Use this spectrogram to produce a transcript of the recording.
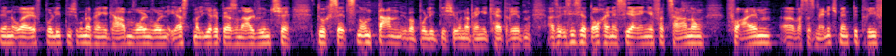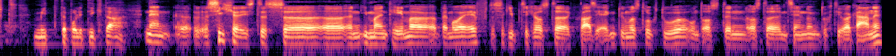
den ORF politisch unabhängig haben wollen, wollen erstmal ihre Personalwünsche durchsetzen und dann über politische Unabhängigkeit reden. Also es ist ja doch eine sehr enge Verzahnung, vor allem äh, was das Management betrifft, mit der Politik da. Nein, äh, sicher ist das äh, ein, immer ein Thema beim ORF. Das ergibt sich aus der quasi Eigentümerstruktur und aus, den, aus der Entsendung durch die Organe.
